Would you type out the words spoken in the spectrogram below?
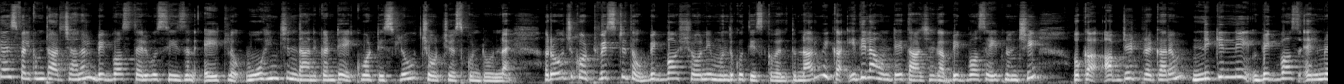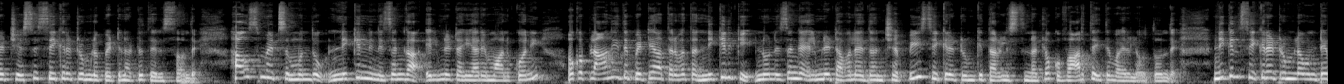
guys welcome to our channel Big Boss Telugu season ఎయిట్లో ఊహించిన దానికంటే ఎక్కువ ట్విస్టులు చోటు చేసుకుంటూ ఉన్నాయి. రోజుకో ట్విస్ట్తో బిగ్ బాస్ షోని ముందుకు తీసుకువెళ్తున్నారు. ఇక ఇదిలా ఉంటే తాజాగా బిగ్ బాస్ ఎయిట్ నుంచి ఒక అప్డేట్ ప్రకారం నిఖిల్ని బిగ్ బాస్ ఎలిమినేట్ చేసి సీక్రెట్ రూమ్లో పెట్టినట్టు తెలుస్తోంది. హౌస్ మేట్స్ ముందు నిఖిల్ని నిజంగా ఎలిమినేట్ అయ్యారేమో అనుకొని ఒక ప్లాన్ అయితే పెట్టి ఆ తర్వాత నిఖిల్కి నువ్వు నిజంగా ఎలిమినేట్ అవ్వలేదు అని చెప్పి సీక్రెట్ రూమ్కి తరలిస్తున్నట్లు ఒక వార్త అయితే వైరల్ అవుతుంది. నిఖిల్ సీక్రెట్ రూమ్లో ఉంటే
